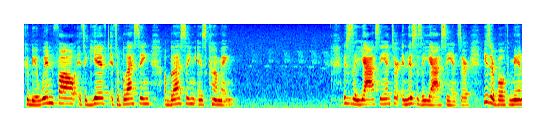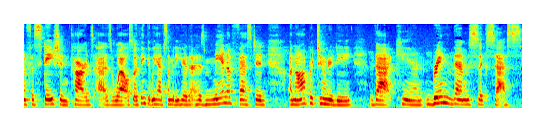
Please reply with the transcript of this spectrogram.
Could be a windfall. It's a gift. It's a blessing. A blessing is coming. This is a yes answer, and this is a yes answer. These are both manifestation cards as well. So I think that we have somebody here that has manifested an opportunity that can bring them success.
